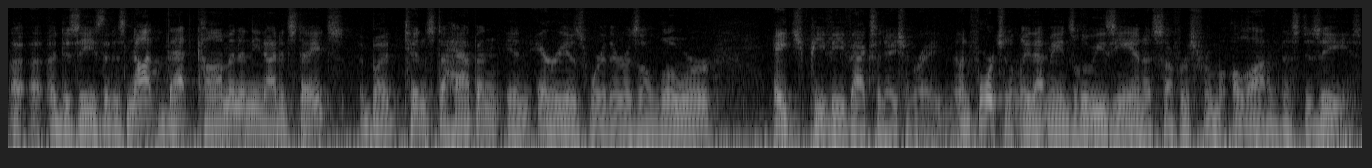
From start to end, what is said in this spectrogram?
a, a, disease that is not that common in the United States, but tends to happen in areas where there is a lower HPV vaccination rate. Unfortunately, that means Louisiana suffers from a lot of this disease.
